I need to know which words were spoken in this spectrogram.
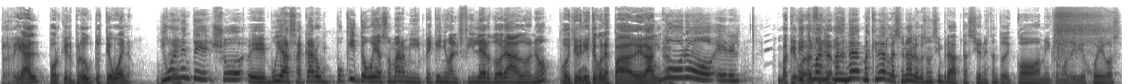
real porque el producto esté bueno. Igualmente, yo eh, voy a sacar un poquito, voy a asomar mi pequeño alfiler dorado, ¿no? Hoy te viniste con la espada de Duncan. No, no, el- Más que esto más, que nada relacionado a lo que son siempre adaptaciones, tanto de cómic como de videojuegos.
